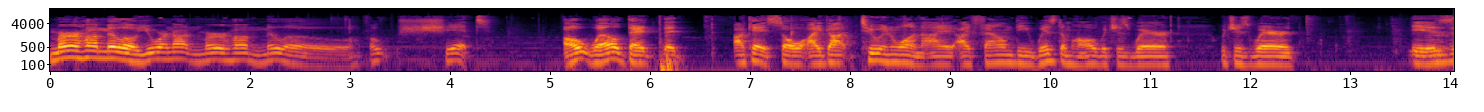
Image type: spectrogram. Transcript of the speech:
Mehra Milo. You are not Mehra Milo. Oh, shit. Oh, well, that, that, okay, so I got two in one. I, I found the Wisdom Hall, which is where, which is where is,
